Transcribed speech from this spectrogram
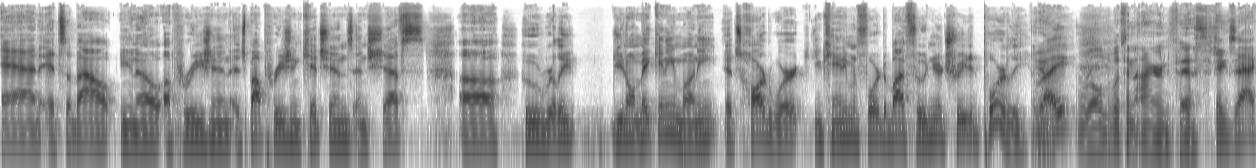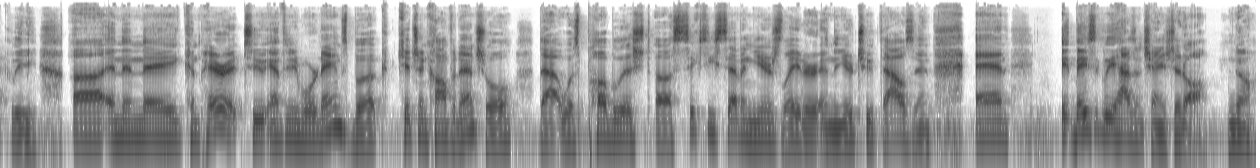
and it's about you know a Parisian. It's about Parisian kitchens and chefs uh, who really. You don't make any money. It's hard work. You can't even afford to buy food, and you're treated poorly, right? rolled with an iron fist Exactly. Uh, and then they compare it to Anthony Bourdain's book, Kitchen Confidential, that was published uh, 67 years later in the year 2000. And it basically hasn't changed at all. no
